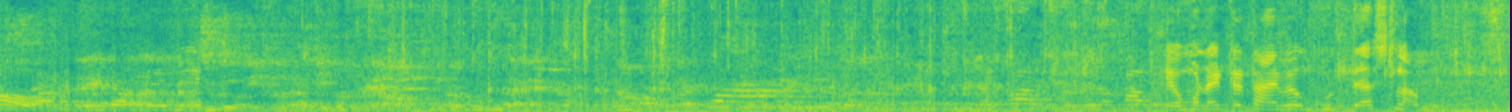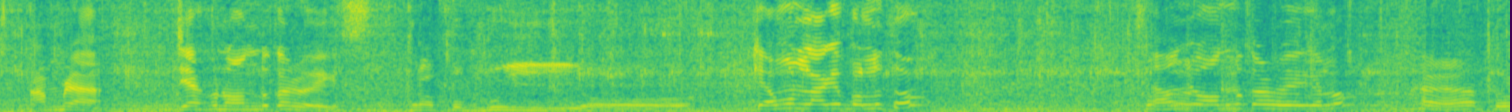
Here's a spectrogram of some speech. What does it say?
Oh. এমন একটা টাইমে ঘুরতে আসলাম আমরা যে এখন অন্ধকার হয়ে গেছে। কেমন লাগে বলো তো? এখন যে অন্ধকার হয়ে গেল। হ্যাঁ তো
